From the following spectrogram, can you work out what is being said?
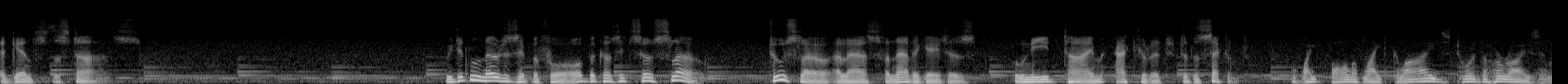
against the stars. We didn't notice it before because it's so slow. Too slow, alas, for navigators who need time accurate to the second. A white ball of light glides toward the horizon.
